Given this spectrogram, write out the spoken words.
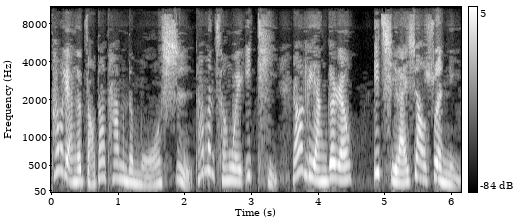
他们两个找到他们的模式，他们成为一体，然后两个人一起来孝顺你。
